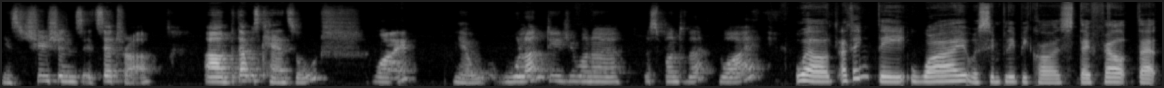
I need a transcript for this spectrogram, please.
institutions, etc. Um, but that was cancelled. Why? Yeah, Wulan, did you want to respond to that? Why? Well, I think the why was simply because they felt that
